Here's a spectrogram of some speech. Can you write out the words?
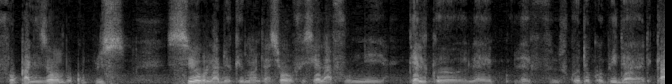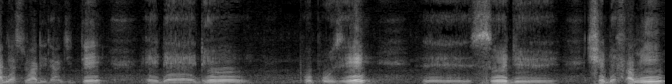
Focalisons beaucoup plus sur la documentation officielle à fournir, telles que les, photocopies des cartes nationales d'identité et des deux proposés, euh, ceux du chef de famille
